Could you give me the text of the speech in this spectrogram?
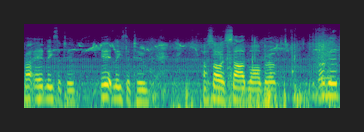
Probably at least a two. At least a two. I saw his sidewall, bro. All good.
